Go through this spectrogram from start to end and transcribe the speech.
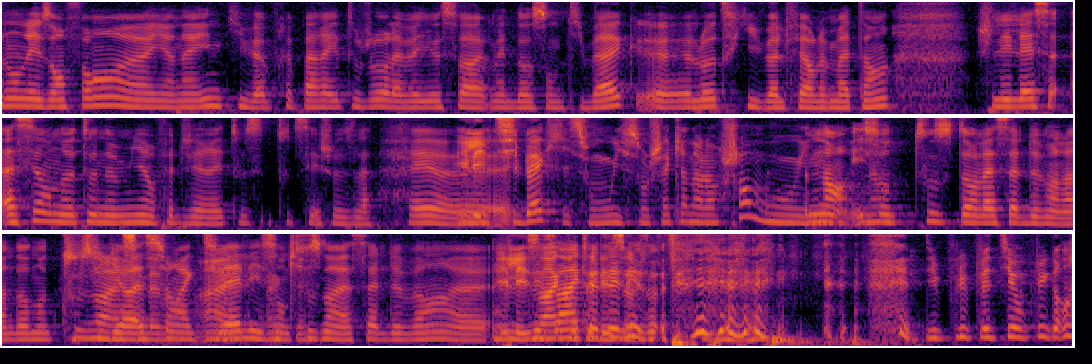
selon les enfants, il y en a une qui va préparer toujours la veille au soir et mettre dans son petit bac. L'autre qui va le faire le matin je les laisse assez en autonomie en fait gérer toutes ces choses là. Euh, et les petits bacs ils sont où? Ils sont chacun dans leur chambre ou Non, ils sont tous dans la salle de bain là, dans notre configuration actuelle, ils sont tous dans la salle de bain euh, et les, uns à côté, des, autres. du plus petit au plus grand.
